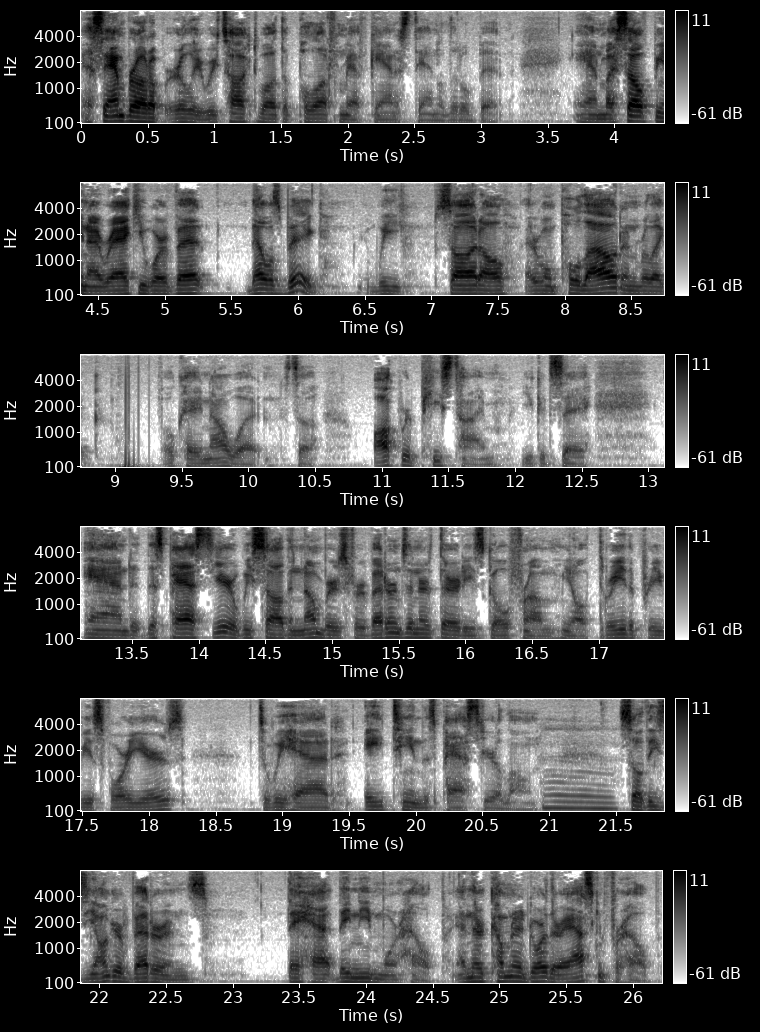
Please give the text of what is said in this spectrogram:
As Sam brought up earlier, we talked about the pullout from Afghanistan a little bit. And myself being Iraqi war vet, that was big. We saw it all, everyone pulled out, and we're like, okay, now what? It's a awkward peacetime, you could say. And this past year, we saw the numbers for veterans in their 30s go from, you know, three the previous four years so we had 18 this past year alone. Mm. So these younger veterans, they had they need more help, and they're coming to the door. They're asking for help,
